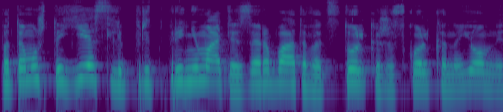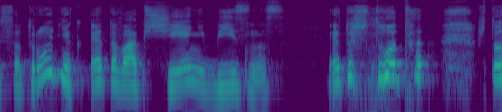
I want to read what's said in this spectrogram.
потому что если предприниматель зарабатывает столько же, сколько наемный сотрудник, это вообще не бизнес. Это что-то что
